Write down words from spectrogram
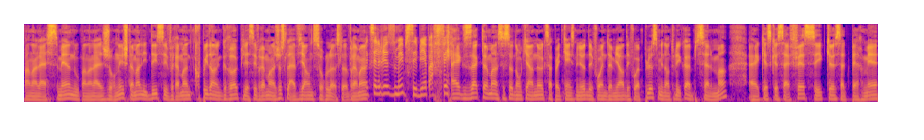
pendant la semaine ou pendant la journée. Justement, l'idée, c'est vraiment de couper dans le gras puis laisser vraiment juste la viande sur l'os. Vraiment. C'est le résumé puis c'est bien parfait. Exactement, c'est ça. Donc il y en a que ça peut être 15 minutes, des fois une demi-heure, des fois plus, mais dans tous les cas habituellement, euh, qu'est-ce que ça fait, c'est que ça te permet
